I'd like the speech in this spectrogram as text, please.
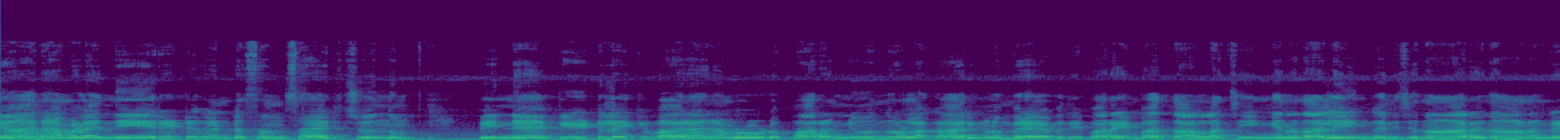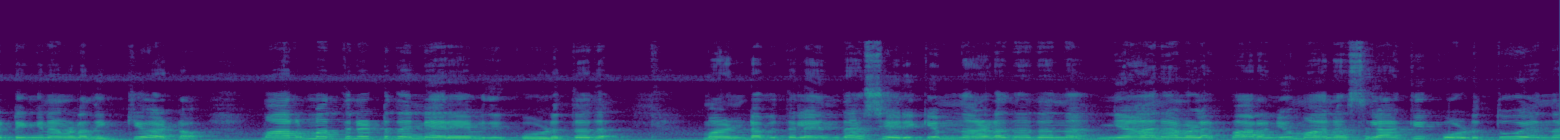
ഞാൻ അവളെ നേരിട്ട് കണ്ട് സംസാരിച്ചു എന്നും പിന്നെ വീട്ടിലേക്ക് വരാൻ അവളോട് പറഞ്ഞു എന്നുള്ള കാര്യങ്ങളും രേവതി പറയുമ്പോൾ തള്ളച്ചി ഇങ്ങനെ തലയും കനിച്ച് നാറി നാണം കെട്ടി ഇങ്ങനെ അവിടെ നിൽക്കുക കേട്ടോ. മർമ്മത്തിനിട്ട് തന്നെ രേവതി കൊടുത്തത്. മണ്ഡപത്തിൽ എന്താ ശരിക്കും നടന്നതെന്ന് ഞാൻ അവളെ പറഞ്ഞു മനസ്സിലാക്കി കൊടുത്തു എന്ന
